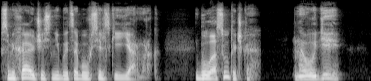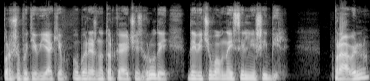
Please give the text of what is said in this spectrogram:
всміхаючись, ніби це був сільський ярмарок. Була сутичка. На воді, прошепотів Яків, обережно торкаючись грудей, де відчував найсильніший біль. Правильно,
